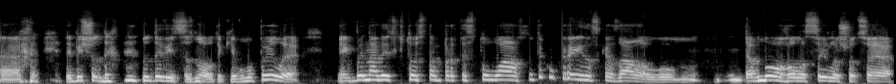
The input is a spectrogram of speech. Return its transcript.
Е, Тим більше, ну дивіться, знову таки влупили. Якби навіть хтось там протестував, ну так Україна сказала, о, давно оголосили, що це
